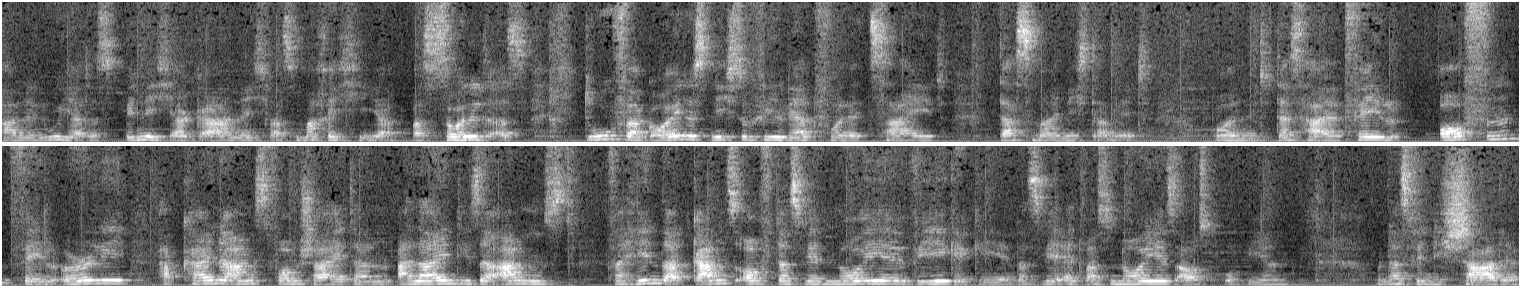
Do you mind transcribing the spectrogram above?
Halleluja, das bin ich ja gar nicht, was mache ich hier, was soll das? Du vergeudest nicht so viel wertvolle Zeit, das meine ich damit. Und deshalb fail offen, fail early, hab keine Angst vorm Scheitern. Allein diese Angst verhindert ganz oft, dass wir neue Wege gehen, dass wir etwas Neues ausprobieren. Und das finde ich schade.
